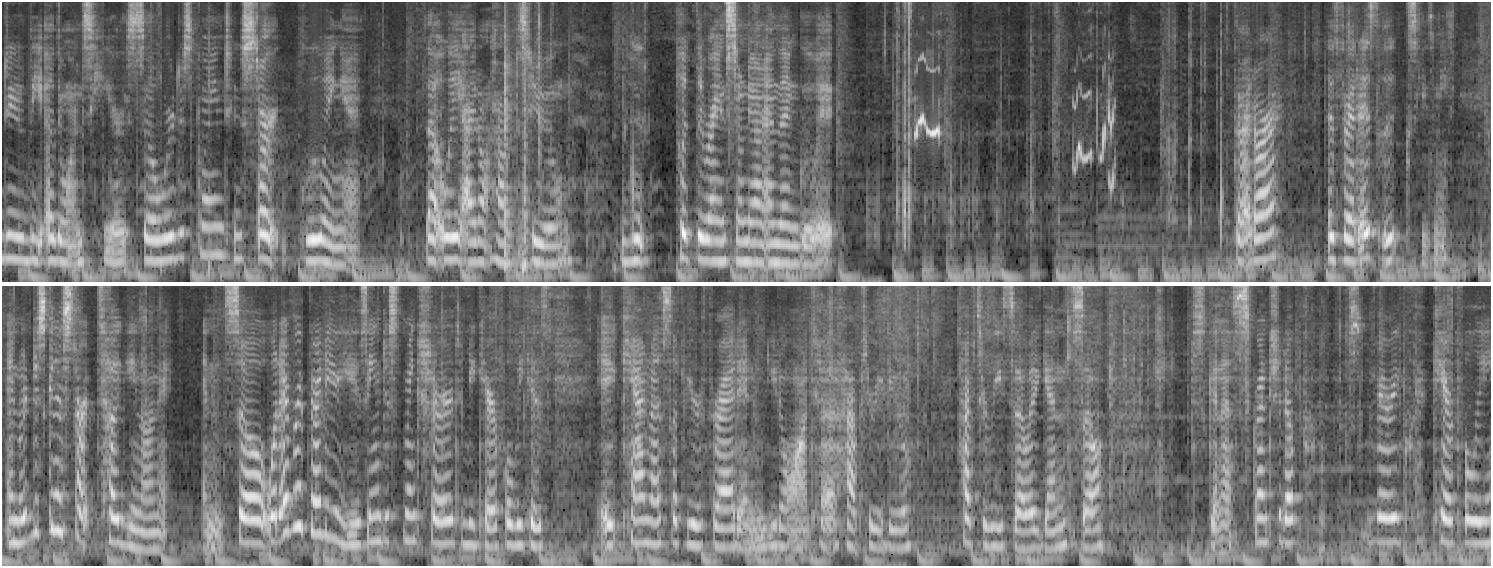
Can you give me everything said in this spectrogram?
do the other ones here. So we're just going to start gluing it. That way I don't have to put the rhinestone down and then glue it. Thread are, the thread is, excuse me. And we're just gonna start tugging on it. And so whatever thread you're using, just make sure to be careful because it can mess up your thread and you don't want to have to redo have to resew it again. So just gonna scrunch it up very carefully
